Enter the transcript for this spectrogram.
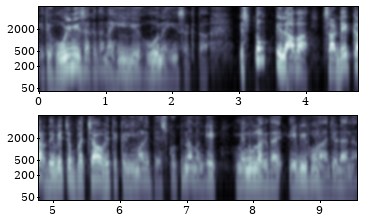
ਇਹ ਤੇ ਹੋ ਹੀ ਨਹੀਂ ਸਕਦਾ ਨਹੀਂ ਇਹ ਹੋ ਨਹੀਂ ਸਕਦਾ ਇਸ ਤੋਂ ਇਲਾਵਾ ਸਾਡੇ ਘਰ ਦੇ ਵਿੱਚ ਬੱਚਾ ਹੋਵੇ ਤੇ ਕਰੀਮ ਵਾਲੇ ਬਿਸਕੁਟ ਨਾ ਮੰਗੇ, ਮੈਨੂੰ ਲੱਗਦਾ ਹੈ ਇਹ ਵੀ ਹੋਣਾ ਜਿਹੜਾ ਨਾ,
